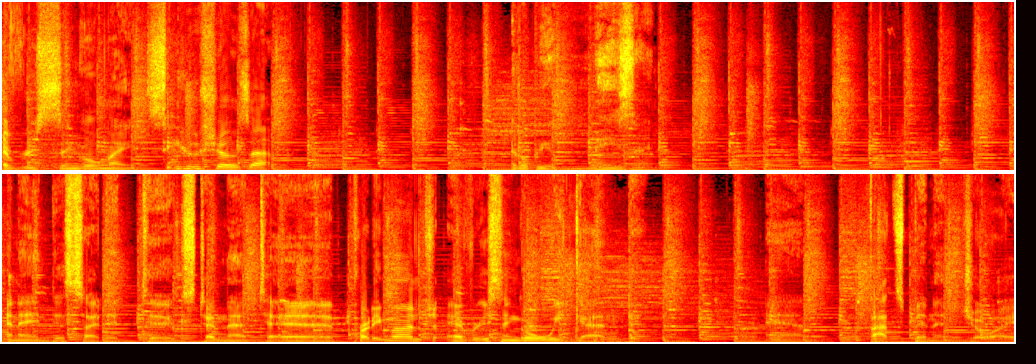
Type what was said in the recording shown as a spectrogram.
every single night. See who shows up. It'll be amazing. And I decided to extend that to pretty much every single weekend. And that's been a joy.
